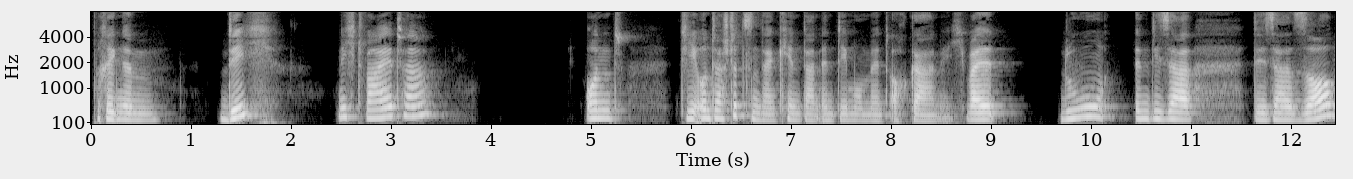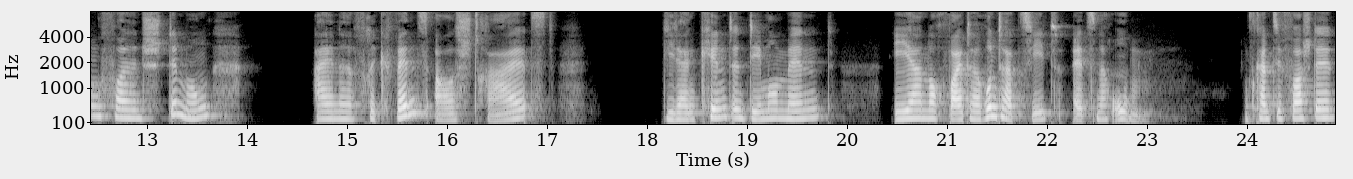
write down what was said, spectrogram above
bringen dich nicht weiter und die unterstützen dein Kind dann in dem Moment auch gar nicht, weil du in dieser, dieser sorgenvollen Stimmung eine Frequenz ausstrahlst, die dein Kind in dem Moment eher noch weiter runterzieht als nach oben. Das kannst du dir vorstellen,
